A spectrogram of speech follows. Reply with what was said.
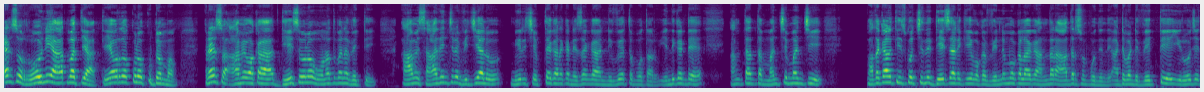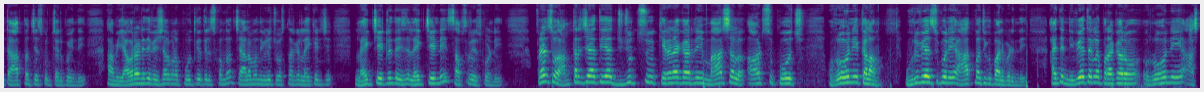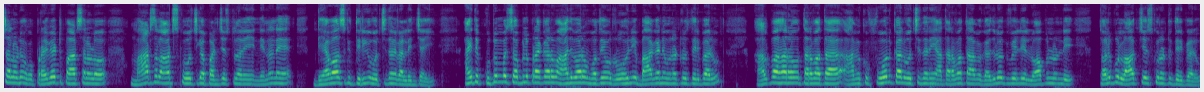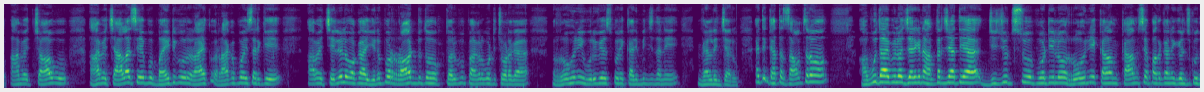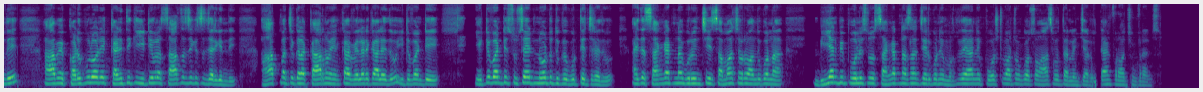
Friends Rohini ఆత్మహత్య తీవ్ర కుటుంబం. ఫ్రెండ్స్ ఆమె ఒక దేశంలో ఉన్నతమైన వ్యక్తి. ఆమె సాధించిన విజయాలు మీరు చెప్తే కనుక నిజంగా నివ్వెత్తపోతారు ఎందుకంటే అంతంత మంచి మంచి పథకాలు తీసుకొచ్చింది దేశానికి ఒక వెన్నెముకలాగా అందరూ ఆదర్శం పొందింది. అటువంటి వ్యక్తి ఈ రోజైతే ఆత్మహత్య చేసుకుని చనిపోయింది. ఆమె ఎవరనేది విషయాలు మనం పూర్తిగా తెలుసుకుందాం. చాలామంది వీడియో చూస్తున్నారు కానీ లైక్ లైక్ చేయట్లేదు. లైక్ చేయండి సబ్స్క్రైబ్ చేసుకోండి. ఫ్రెండ్స్ అంతర్జాతీయ jujutsu కిరణాకారిణి martial arts coach Rohini Kalam ఉరివేసుకుని ఆత్మహత్యకు పాల్పడింది. అయితే నివేదికల ప్రకారం రోహిణి అష్టాలోని ఒక ప్రైవేట్ పాఠశాలలో మార్షల్ ఆర్ట్స్ కోచ్గా పనిచేస్తుందని నిన్ననే దేవాసుకు తిరిగి వచ్చిందని వెల్లడించాయి. అయితే కుటుంబ సభ్యుల ప్రకారం ఆదివారం ఉదయం రోహిణి బాగానే ఉన్నట్లు తెలిపారు. అల్పాహారం తర్వాత ఆమెకు ఫోన్ కాల్ వచ్చిందని ఆ తర్వాత ఆమె గదిలోకి వెళ్ళి లోపల నుండి తలుపు లాక్ చేసుకున్నట్టు తెలిపారు. ఆమె చావు ఆమె చాలాసేపు బయటకు రాక రాకపోయేసరికి ఆమె చెల్లెలు ఒక ఇనుప రాడ్డుతో తలుపు పగలగొట్టి చూడగా రోహిణి ఉరివేసుకొని కనిపించిందని వెల్లడించారు. అయితే గత సంవత్సరం అబుదాబిలో జరిగిన అంతర్జాతీయ జిజుట్సు పోటీలో రోహిణి కలాం కాంస్య పథకాన్ని గెలుచుకుంది. ఆమె కడుపులోని కణితికి ఇటీవల శస్త్రచికిత్స జరిగింది. ఆత్మహత్య గల కారణం ఇంకా వెల్లడి కాలేదు. ఇటువంటి ఎటువంటి సుసైడ్ నోటు గుర్తించలేదు. అయితే సంఘటన గురించి సమాచారం అందుకున్న బిఎన్పి పోలీసులు సంఘటన స్థలం చేరుకుని మృతదేహాన్ని పోస్టుమార్టం కోసం ఆసుపత్రి తరలించారు. Thank for watching friends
